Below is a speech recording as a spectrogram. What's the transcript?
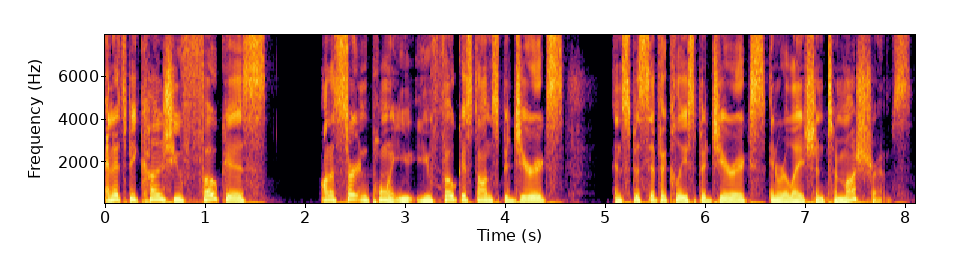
And it's because you focus on a certain point. You you focused on spagyrics and specifically spagyrics in relation to mushrooms.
